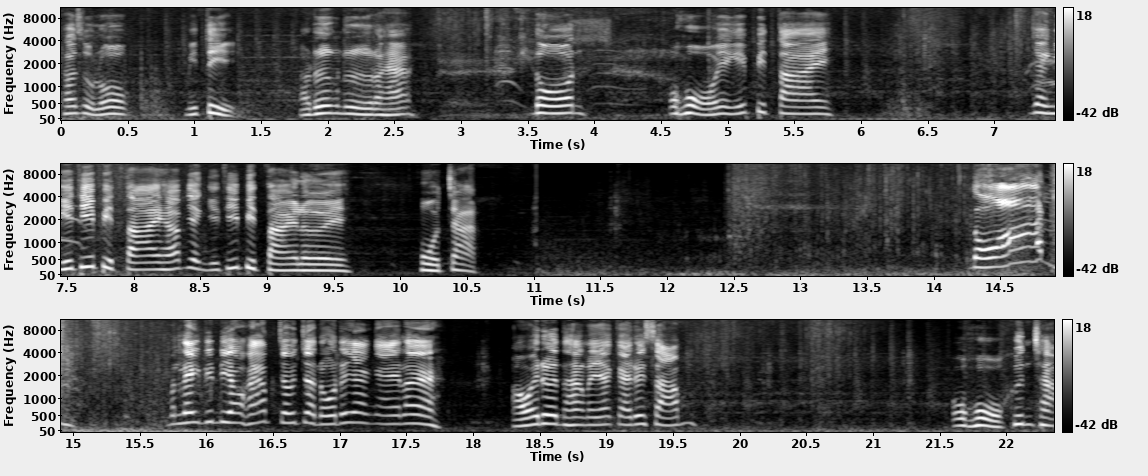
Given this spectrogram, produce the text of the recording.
เข้าสู่โลกมิติเอาเรื่องรือแล้วฮะโดนโอ้โห อย่างนี้ปิดตาย อย่างนี้ที่ปิดตายครับ อย่างนี้ที่ปิดตายเลย โหจัดโดนมันเล็กนิดเดียวครับจะจะโดนได้ยังไงล่ะ เอาไว้เดินทางระยะไกลด้วยซ้ำโอ้โห ขึ้นช้า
